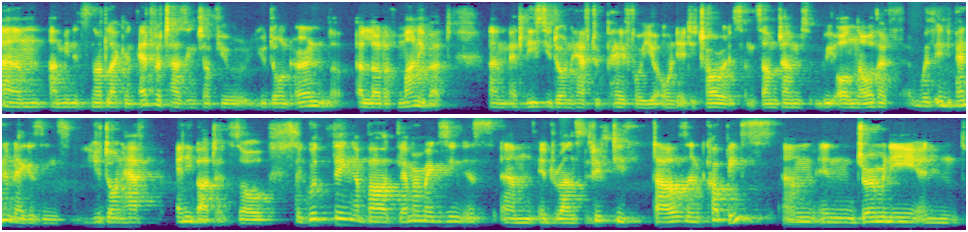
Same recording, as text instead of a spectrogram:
Um, I mean, it's not like an advertising job. You you don't earn a lot of money, but um, at least you don't have to pay for your own editorials. And sometimes we all know that with independent magazines, you don't have any budget. So the good thing about Glamour magazine is um, it runs fifty thousand copies um, in Germany and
